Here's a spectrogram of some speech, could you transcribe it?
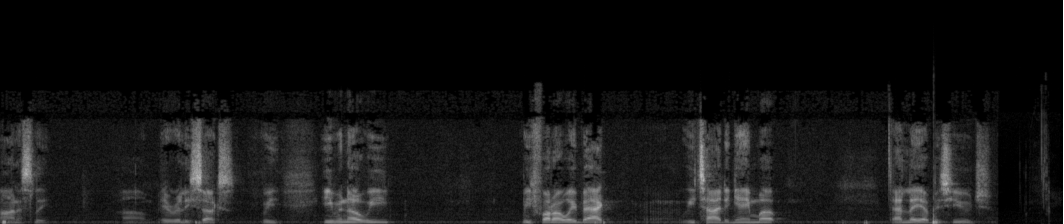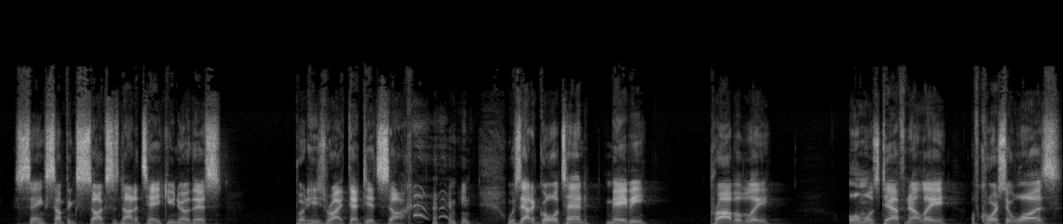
honestly. Um, it really sucks. We, even though we we fought our way back, uh, we tied the game up. That layup is huge. Saying something sucks is not a take. You know this, but he's right. That did suck. I mean, was that a goaltend? Maybe, probably, almost definitely. Of course it was,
